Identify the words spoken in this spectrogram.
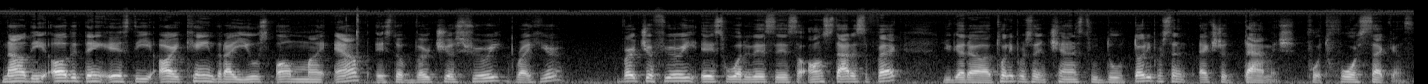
Now the other thing is the arcane that I use on my amp is the Virtuous Fury right here. Virtuous Fury is what it is, it's an on status effect. You get a 20% chance to do 30% extra damage for 4 seconds.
